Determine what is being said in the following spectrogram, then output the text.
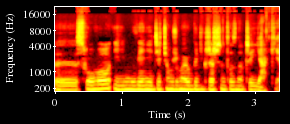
y, słowo i mówienie dzieciom, że mają być grzeczne, to znaczy jakie?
